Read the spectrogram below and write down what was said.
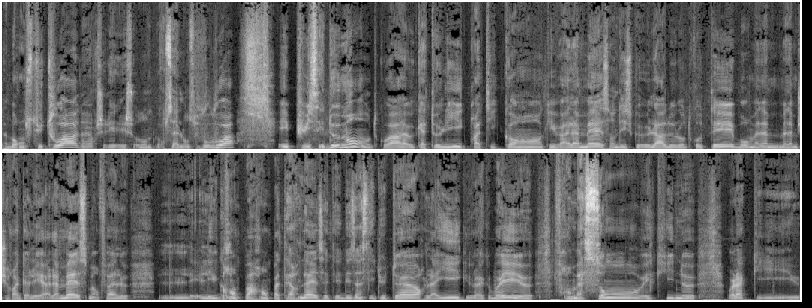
D'abord, on se tutoie. D'ailleurs, chez les chaudrons de Courcelles, on se vous voit. Et puis, c'est deux mondes, quoi. Euh, Catholique, pratiquant, qui va à la messe, tandis que là, de l'autre côté, bon, Madame, Chirac, elle à la messe, mais enfin, le, les, grands-parents paternels, c'était des instituteurs laïcs, vous voyez, euh, francs-maçons, et qui ne, voilà, qui,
